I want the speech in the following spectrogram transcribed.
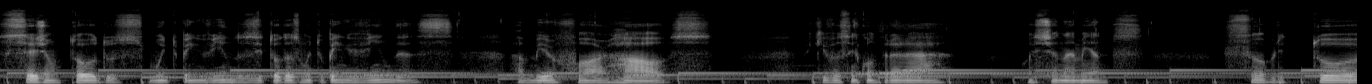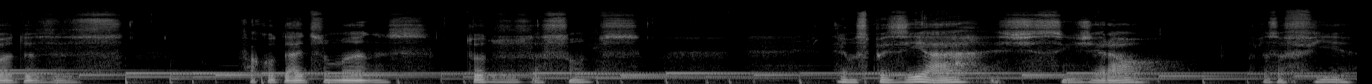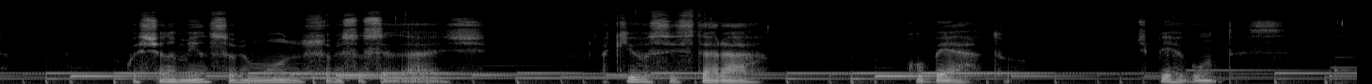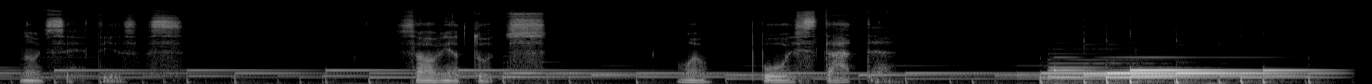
Sejam todos muito bem-vindos e todas muito bem-vindas a Mirfor House. Aqui você encontrará questionamentos sobre todas as faculdades humanas, todos os assuntos. Teremos poesia, arte, em geral, filosofia questionamentos sobre o mundo, sobre a sociedade. Aqui você estará coberto de perguntas, não de certezas. Salvem a todos. Uma boa estada.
